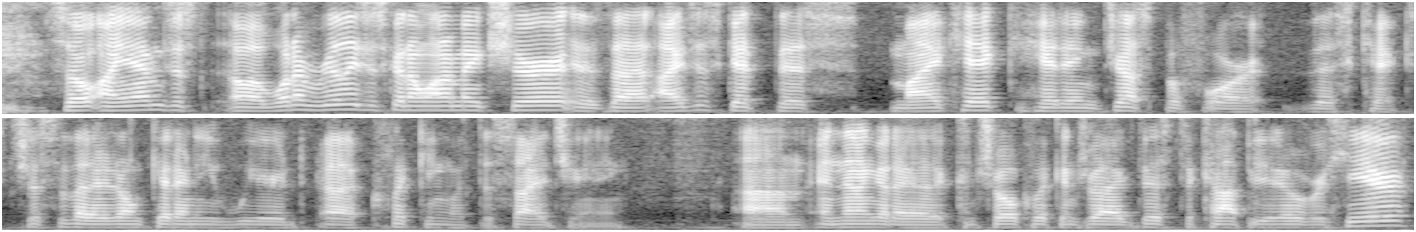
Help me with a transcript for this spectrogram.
so I am just uh, what I'm really just gonna want to make sure is that I just get this my kick hitting just before this kick, just so that I don't get any weird uh, clicking with the side chaining. Um, and then I'm gonna control click and drag this to copy it over here,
